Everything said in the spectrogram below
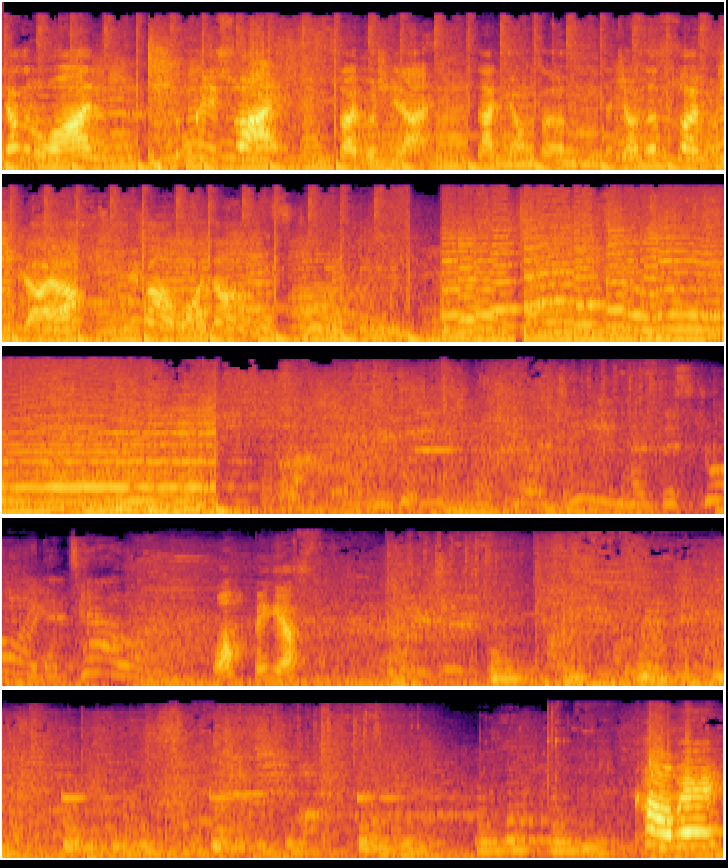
这样怎么玩？怎么可以帅？帅不起来，烂角色，这角色帅不起来啊，没办法玩啊。哇，没给啊。靠呗，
